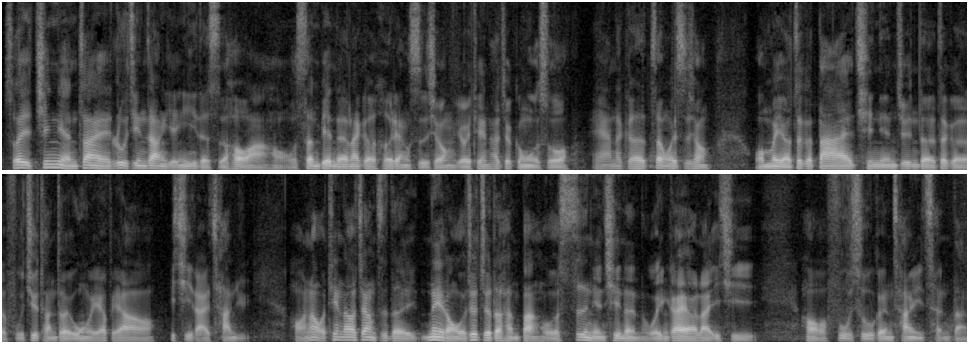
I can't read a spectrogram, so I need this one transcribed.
所以今年在入进藏演艺的时候啊，哈，我身边的那个何良师兄，有一天他就跟我说：“哎呀，那个正维师兄，我们有这个大爱青年军的这个辅具团队，问我要不要一起来参与。”好，那我听到这样子的内容，我就觉得很棒。我是年轻人，我应该要来一起。好，付出跟参与承担。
